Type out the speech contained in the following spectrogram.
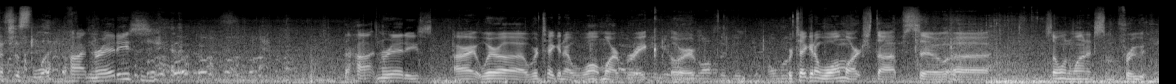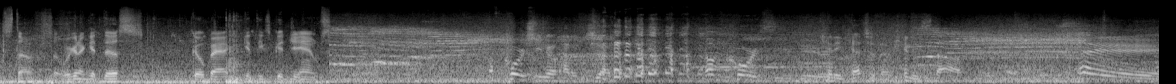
just left. Hot and ready's? The hot and ready's. All right, we're uh, we're taking a Walmart break, or we're taking a Walmart stop. So uh, someone wanted some fruit and stuff, so we're gonna get this, go back and get these good jams. Of course you know how to judge. of course you do. Can he catch it though? Can he stop? Hey!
